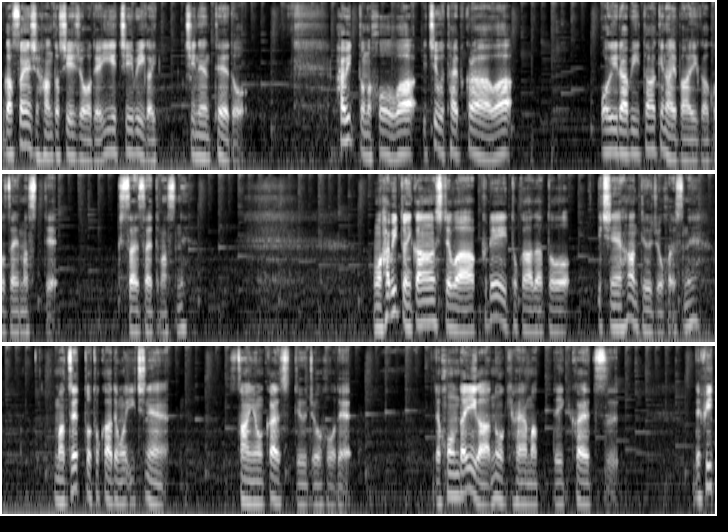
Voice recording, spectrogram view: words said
ガソリン車半年以上で EHEV が1年程度、ハビットの方は一部タイプカラーはお選びいただけない場合がございますって記載されてますね。もうハビットに関してはプレイとかだと1年半という情報ですね。まあ Z とかでも1年3、4ヶ月っていう情報で、で、ホンダ E が納期早まって1ヶ月、で、フィッ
